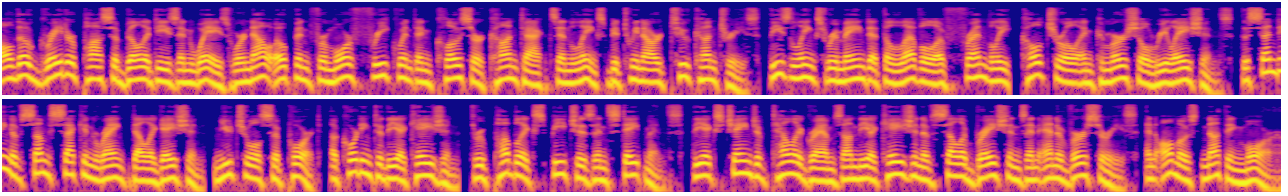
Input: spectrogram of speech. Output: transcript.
Although greater possibilities and ways were now opened for more frequent and closer contacts and links between our two countries, these links remained at the level of friendly, cultural and commercial relations, the sending of some second-rank delegation, mutual support, according to the occasion, through public speeches and statements, the exchange of telegrams on the occasion of celebrations and anniversaries, and almost nothing more.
